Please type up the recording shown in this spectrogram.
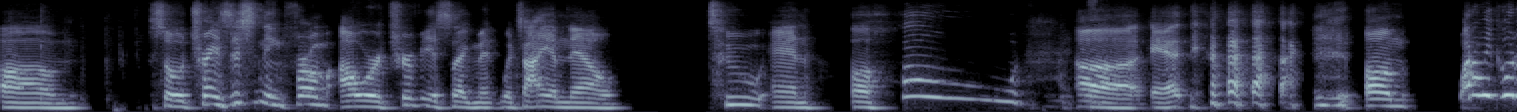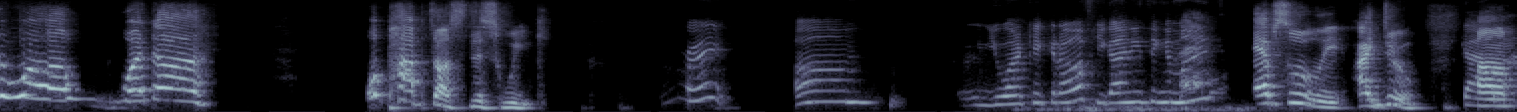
Um, so transitioning from our trivia segment, which I am now to and a ho uh, at, um, why don't we go to uh, what uh, what popped us this week? All right. Um, you want to kick it off? You got anything in mind? Absolutely, I do. Um,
